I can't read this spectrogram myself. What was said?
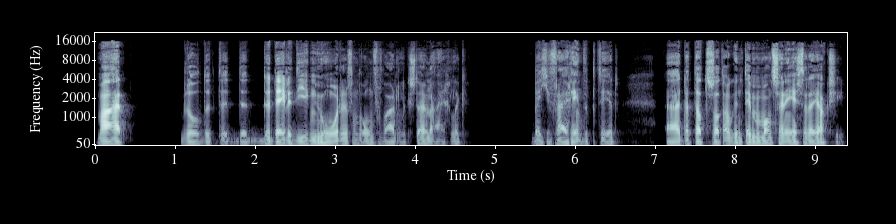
Maar ik bedoel, de, de, de, de delen die ik nu hoorde van de onvoorwaardelijke steun eigenlijk, een beetje vrij geïnterpreteerd, eh, dat, dat zat ook in Timmermans zijn eerste reactie.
